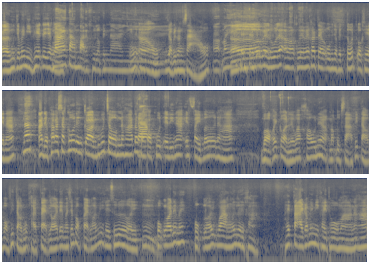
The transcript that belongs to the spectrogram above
เออมึงจะไม่มีเพศได้ยังไงไม่ตามบัตรคือเราเป็นนายไงไม่เอาอยากเป็นทางสาวอะไม่ เออไม่รู้แล้วเอามาคุยไม่เข้าใจโอมจะเป็นตุ๊ดโอเคนะนะ อะเดี๋ยวพักกันสักครู่หนึ่งก่อนคุณผู้ชมนะคะ ต้องขอครับขอบคุณเอลิน่าเอสไฟเบอร์นะคะ บอกไว้ก่อนเลยว่าเขาเนี่ยมาปรึกษาพี่เต๋าบอกพี่เต๋าหนูขาย 800 ได้ไหมฉันบอก 800 ไม่มีใครซื้อเลย อืม 600 ได้ไหม600 วางไว้เลยค่ะ ให้ตายก็ไม่มีใครโทรมานะคะ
